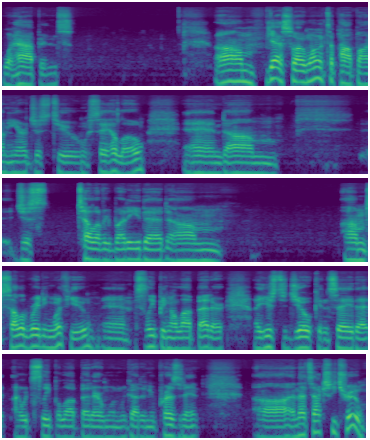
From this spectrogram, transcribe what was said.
what happens. Um yeah so i wanted to pop on here just to say hello and um just tell everybody that um, I'm celebrating with you and sleeping a lot better. I used to joke and say that I would sleep a lot better when we got a new president, uh, and that's actually true.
